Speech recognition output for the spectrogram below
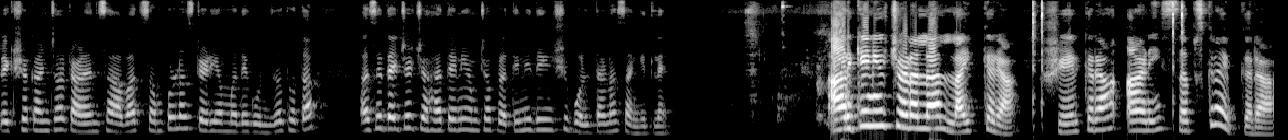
प्रेक्षकांच्या टाळ्यांचा आवाज संपूर्ण स्टेडियममध्ये गुंजत होता असे त्याच्या चाहत्यांनी आमच्या प्रतिनिधींशी बोलताना सांगितले. आर के न्यूज चॅनलला लाईक करा शेअर करा आणि सबस्क्राईब करा.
